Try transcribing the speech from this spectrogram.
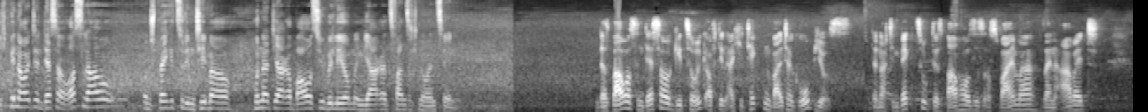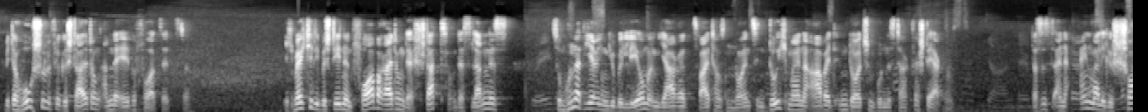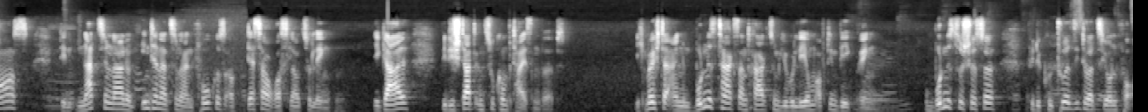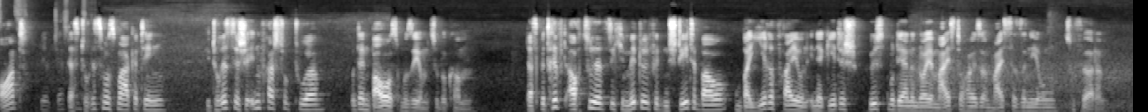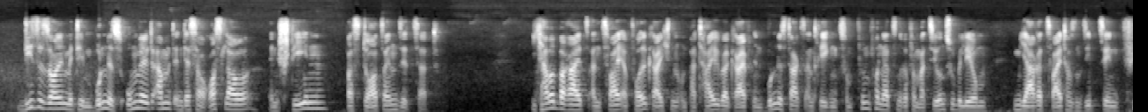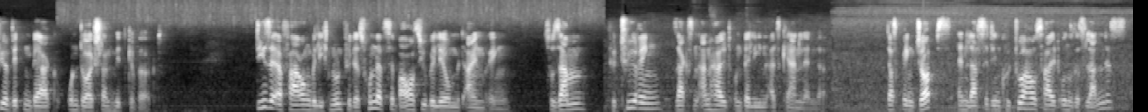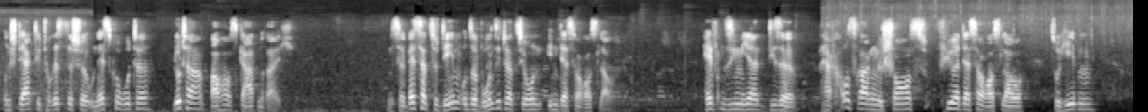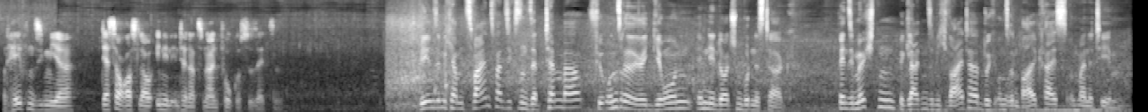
Ich bin heute in Dessau-Rosslau und spreche zu dem Thema 100 Jahre Bauhausjubiläum im Jahre 2019. Das Bauhaus in Dessau geht zurück auf den Architekten Walter Gropius, der nach dem Wegzug des Bauhauses aus Weimar seine Arbeit mit der Hochschule für Gestaltung an der Elbe fortsetzte. Ich möchte die bestehenden Vorbereitungen der Stadt und des Landes zum 100-jährigen Jubiläum im Jahre 2019 durch meine Arbeit im Deutschen Bundestag verstärken. Das ist eine einmalige Chance, den nationalen und internationalen Fokus auf Dessau-Rosslau zu lenken, egal wie die Stadt in Zukunft heißen wird. Ich möchte einen Bundestagsantrag zum Jubiläum auf den Weg bringen, um Bundeszuschüsse für die Kultursituation vor Ort, das Tourismusmarketing, die touristische Infrastruktur und ein Bauhausmuseum zu bekommen. Das betrifft auch zusätzliche Mittel für den Städtebau, um barrierefreie und energetisch höchstmoderne neue Meisterhäuser und Meistersanierungen zu fördern. Diese sollen mit dem Bundesumweltamt in Dessau-Rosslau entstehen, was dort seinen Sitz hat. Ich habe bereits an zwei erfolgreichen und parteiübergreifenden Bundestagsanträgen zum 500. Reformationsjubiläum im Jahre 2017 für Wittenberg und Deutschland mitgewirkt. Diese Erfahrung will ich nun für das 100. Bauhausjubiläum mit einbringen, zusammen für Thüringen, Sachsen-Anhalt und Berlin als Kernländer das bringt Jobs, entlastet den Kulturhaushalt unseres Landes und stärkt die touristische UNESCO-Route Luther Bauhaus Gartenreich. Und es verbessert zudem unsere Wohnsituation in Dessau-Rosslau. Helfen Sie mir, diese herausragende Chance für Dessau-Rosslau zu heben und helfen Sie mir, Dessau-Rosslau in den internationalen Fokus zu setzen. Wählen Sie mich am 22. September für unsere Region in den Deutschen Bundestag. Wenn Sie möchten, begleiten Sie mich weiter durch unseren Wahlkreis und meine Themen.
